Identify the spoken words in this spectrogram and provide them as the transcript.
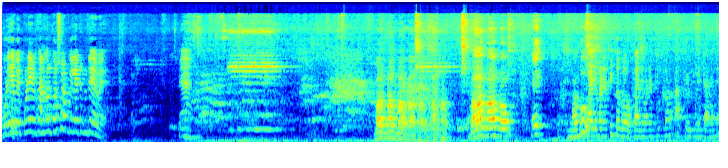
পড়ে যাবে পড়ে যাবে ভালো করে বসো প্লেট উল্টে যাবে। হ্যাঁ। বাস বাস বাস বাস বাস বাস বাস বাস এই বাবু? পায়জামাটা ঠিক কর বাবু পায়জামাটা ঠিক কর আর তুই দিয়ে টানে নে।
